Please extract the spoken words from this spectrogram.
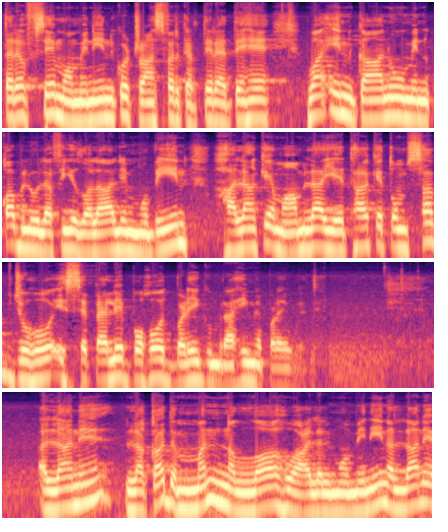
طرف سے مومنین کو ٹرانسفر کرتے رہتے ہیں۔ وہ ان قانو من قبل لفی غلال مبین۔ حالانکہ معاملہ یہ تھا کہ تم سب جو ہو، اس سے پہلے بہت بڑی گمراہی میں پڑے ہوئے تھے۔ اللہ نے لقد من اللہ علی المومنین۔ اللہ نے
